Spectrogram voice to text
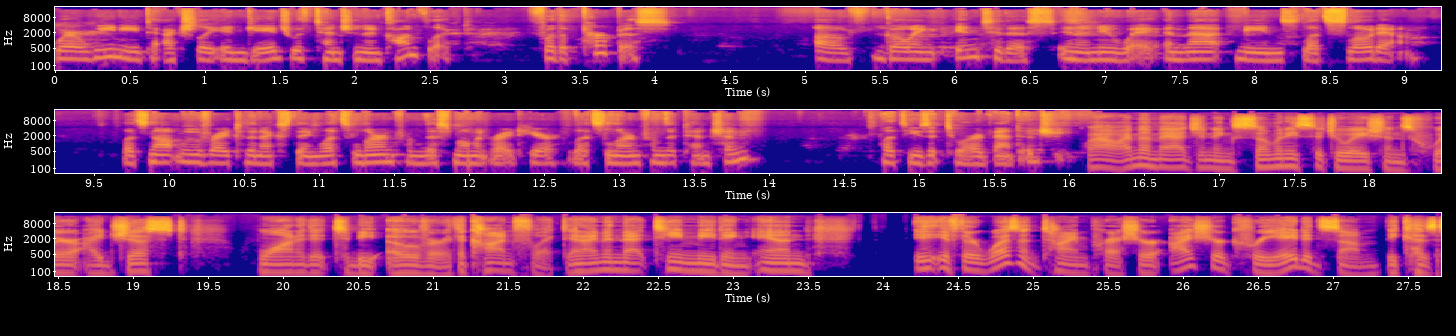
where we need to actually engage with tension and conflict for the purpose of going into this in a new way. And that means let's slow down. Let's not move right to the next thing. Let's learn from this moment right here. Let's learn from the tension. Let's use it to our advantage. Wow, I'm imagining so many situations where I just wanted it to be over, the conflict. And I'm in that team meeting. And if there wasn't time pressure, I sure created some because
